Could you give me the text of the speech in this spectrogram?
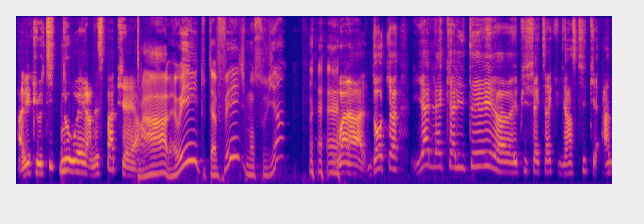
avec le titre Nowhere, n'est-ce pas Pierre? Ah bah oui, tout à fait, je m'en souviens. Voilà, donc euh, il y a de la qualité euh, et puis c'est vrai qu'il y a un style qui est un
